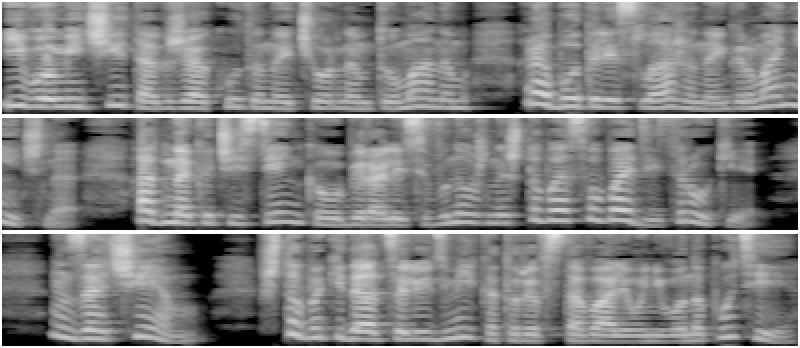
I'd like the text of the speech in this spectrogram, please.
Его мечи, также окутанные черным туманом, работали слаженно и гармонично, однако частенько убирались в ножны, чтобы освободить руки. Зачем? Чтобы кидаться людьми, которые вставали у него на пути.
